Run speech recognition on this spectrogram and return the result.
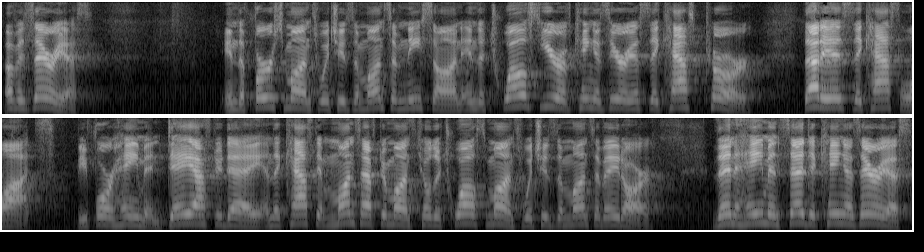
of Ahasuerus. In the first month, which is the month of Nisan, in the twelfth year of King Ahasuerus, they cast pur. That is, they cast lots before Haman day after day, and they cast it month after month till the twelfth month, which is the month of Adar. Then Haman said to King Ahasuerus,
